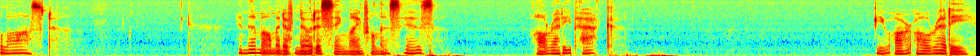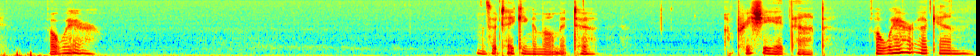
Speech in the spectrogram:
lost. In that moment of noticing, mindfulness is already back. You are already aware. And so taking a moment to appreciate that, aware again.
